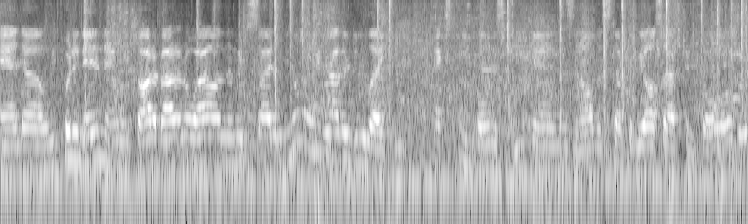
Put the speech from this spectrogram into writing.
And uh, we put it in, and we thought about it a while, and then we decided, you know what, we'd rather do like XP bonus weekends and all this stuff that we also have control over.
